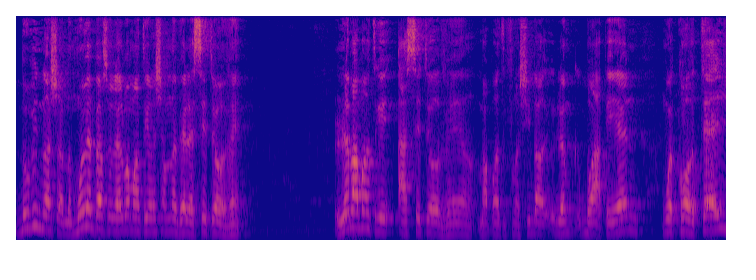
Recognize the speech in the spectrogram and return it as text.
nous venons dans la chambre. Moi-même, personnellement, je suis entré dans la chambre vers les 7h20. Le map antre a 7h20, map antre franchi, lèm bo APN, mwen kortej,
